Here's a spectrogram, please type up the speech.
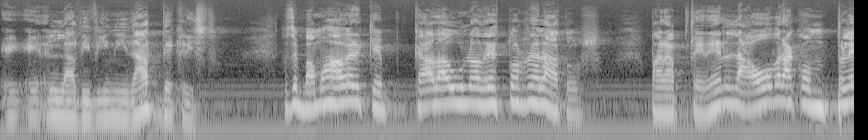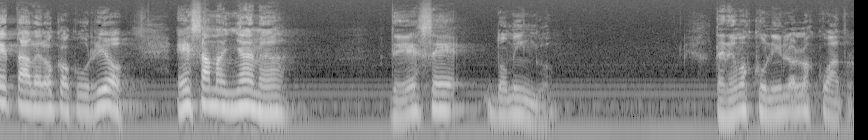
en, la divinidad de Cristo. Entonces vamos a ver que cada uno de estos relatos, para obtener la obra completa de lo que ocurrió esa mañana de ese domingo, tenemos que unirlos los cuatro.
